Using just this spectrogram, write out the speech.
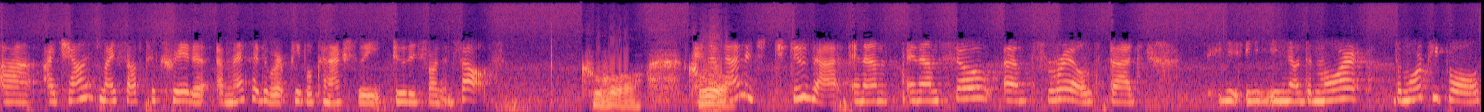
uh, I challenge myself to create a, a, method where people can actually do this for themselves. Cool, cool. And I managed to do that, and I'm and I'm so um, thrilled that you, you know, the more the more people,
